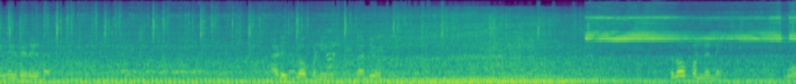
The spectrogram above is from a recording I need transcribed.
இருடா இருடா அப்படி ஸ்லோ பண்ணிடு வண்டி வந்து ஸ்லோ பண்ணுனே. ஓ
